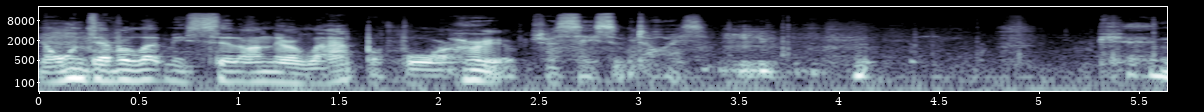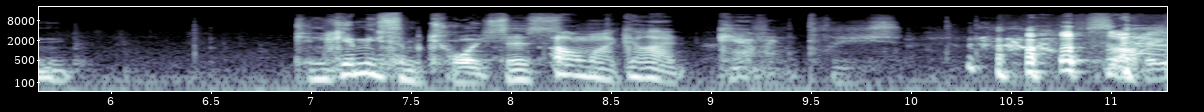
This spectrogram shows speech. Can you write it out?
No one's ever let me sit on their lap before. Hurry up, just say some toys. Can Can you give me some choices? Oh my God, Kevin, please. Sorry.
